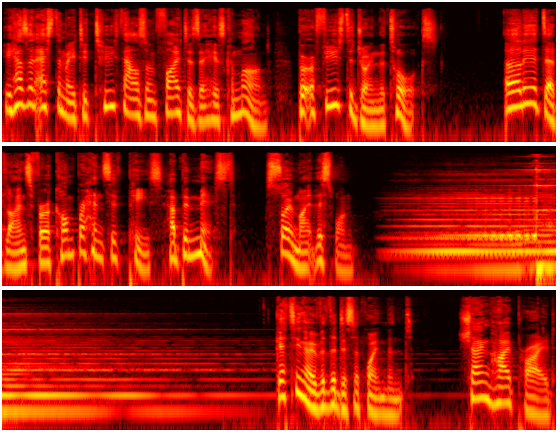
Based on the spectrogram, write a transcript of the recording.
He has an estimated 2,000 fighters at his command, but refused to join the talks. Earlier deadlines for a comprehensive peace have been missed, so might this one. Getting over the disappointment. Shanghai Pride.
